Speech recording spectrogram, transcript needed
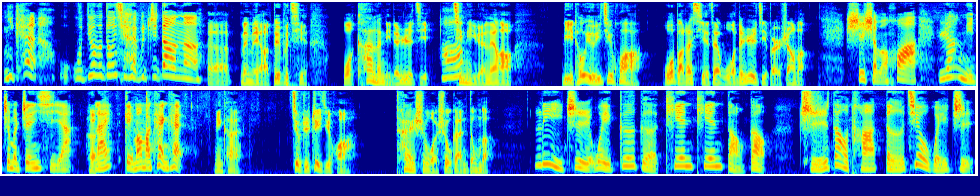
你看，我我丢了东西还不知道呢。呃，妹妹啊，对不起，我看了你的日记，请你原谅啊。里头有一句话，我把它写在我的日记本上了。是什么话让你这么珍惜呀？来，给妈妈看看。您看，就是这句话，太使我受感动了。立志为哥哥天天祷告，直到他得救为止。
